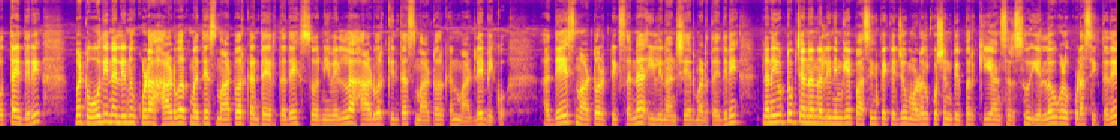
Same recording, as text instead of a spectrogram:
ಓದ್ತಾ ಇದ್ದೀರಿ. ಬಟ್ ಓದಿನಲ್ಲಿನೂ ಕೂಡ ಹಾರ್ಡ್ ವರ್ಕ್ ಮತ್ತು ಸ್ಮಾರ್ಟ್ ವರ್ಕ್ ಅಂತ ಇರ್ತದೆ. ಸೊ ನೀವೆಲ್ಲ ಹಾರ್ಡ್ ವರ್ಕ್ಗಿಂತ ಸ್ಮಾರ್ಟ್ ವರ್ಕನ್ನು ಮಾಡಲೇಬೇಕು. ಅದೇ ಸ್ಮಾರ್ಟ್ ವರ್ಕ್ ಟ್ರಿಕ್ಸನ್ನು ಇಲ್ಲಿ ನಾನು ಶೇರ್ ಮಾಡ್ತಾ ಇದ್ದೀನಿ. ನನ್ನ ಯೂಟ್ಯೂಬ್ ಚಾನಲ್ನಲ್ಲಿ ನಿಮಗೆ passing package model question paper key answers ಎಲ್ಲವುಗಳು ಕೂಡ ಸಿಗ್ತದೆ.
